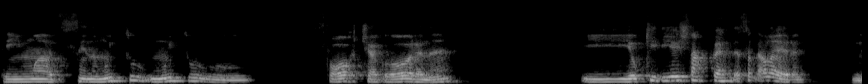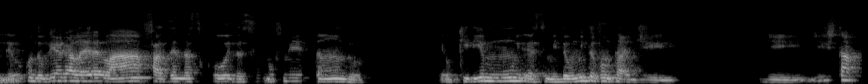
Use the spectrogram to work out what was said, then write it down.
Tem uma cena muito, muito forte agora, né? E eu queria estar perto dessa galera, entendeu? Uhum. Quando eu vi a galera lá fazendo as coisas, se movimentando, eu queria muito, assim, me deu muita vontade de, de, de estar,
